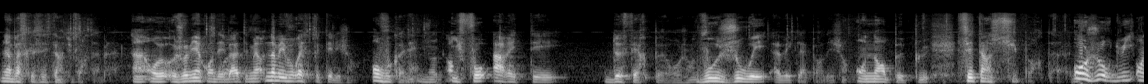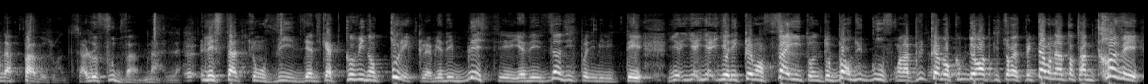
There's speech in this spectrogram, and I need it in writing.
Non, parce que c'est insupportable. Hein, on- je veux bien qu'on débatte, mais non, mais vous respectez les gens. On vous connaît. Il faut arrêter de faire peur aux gens. Vous jouez avec la peur des gens. On n'en peut plus. C'est insupportable. Aujourd'hui, on n'a pas besoin de ça. Le foot va mal. Euh, Les stades sont vides. Il y a des cas de Covid dans tous les clubs. Il y a des blessés. Il y a des indisponibilités. Il y a, il y a- il y a des clubs en faillite. On est au bord du gouffre. On n'a plus de clubs en Coupe d'Europe qui sont respectables. On est en train de crever.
